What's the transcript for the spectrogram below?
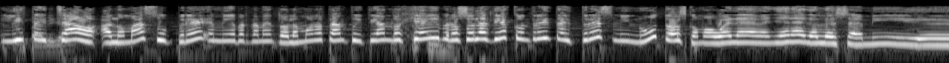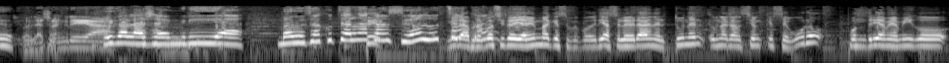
lista y chao. A lo más supré en mi departamento. Los monos están tuiteando heavy, pero son las 10 con 33 minutos. Como buena de mañana con los amigos. Con la sangría. Y con la sangría. Vamos a escuchar una Sí. canción, Lucha. Mira, a propósito de ella misma que se podría celebrar en el túnel, una canción que seguro pondría mi amigo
